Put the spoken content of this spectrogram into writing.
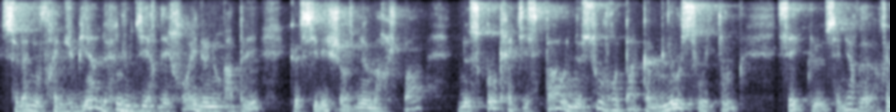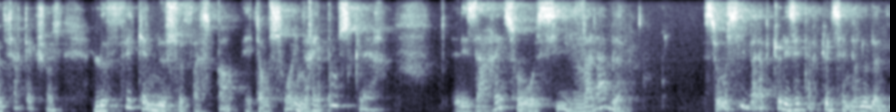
Cela nous ferait du bien de nous dire des fois et de nous rappeler que si les choses ne marchent pas, ne se concrétisent pas ou ne s'ouvrent pas comme nous le souhaitons, c'est que le Seigneur est en train de faire quelque chose. Le fait qu'elle ne se fasse pas est en soi une réponse claire les arrêts sont aussi valables, sont aussi valables que les étapes que le Seigneur nous donne.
